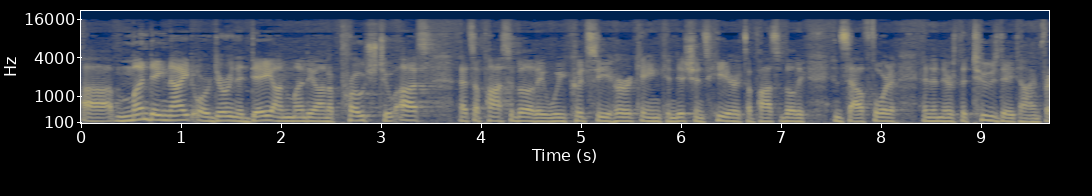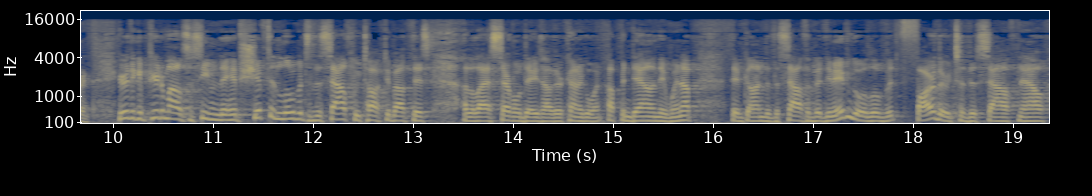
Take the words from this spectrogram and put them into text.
uh, Monday night or during the day on Monday on approach to us. That's a possibility. We could see hurricane conditions here. It's a possibility in South Florida. And then there's the Tuesday time frame. Here are the computer models this evening. They have shifted a little bit to the south. We talked about this uh, the last several days, how they're kind of going up and down. They went up. They've gone to the south a bit. They may even go a little bit farther to the south now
